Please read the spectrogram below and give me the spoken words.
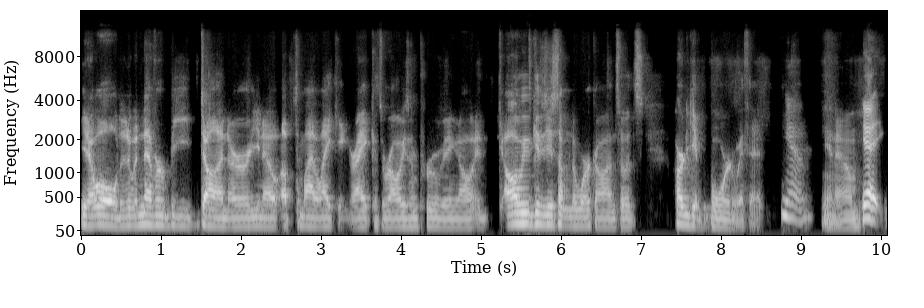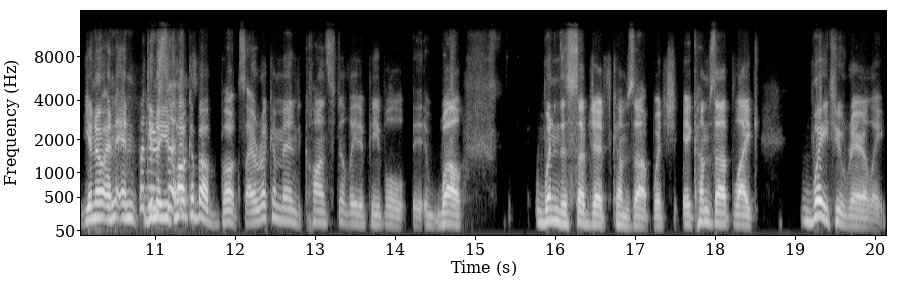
you know old and it would never be done or you know up to my liking right? Because we're always improving it always gives you something to work on so it's hard to get bored with it yeah. you know? Yeah you know and and but you know you talk about books i recommend constantly to people eh, well when the subject comes up which it comes up like way too rarely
